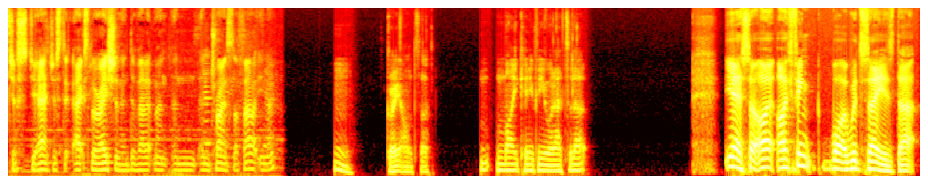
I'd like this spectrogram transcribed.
just yeah just exploration and development and, and trying stuff out you know hmm. great answer mike anything you want to add to that Yeah, so I, I think what I would say is that,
